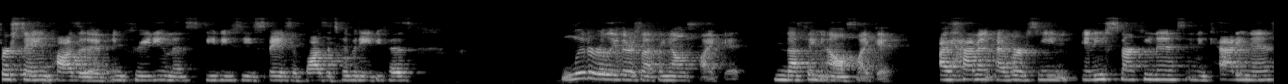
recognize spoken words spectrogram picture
for staying positive and creating this BBC space of positivity because literally there's nothing else like it. Nothing else like it. I haven't ever seen any snarkiness, any cattiness,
